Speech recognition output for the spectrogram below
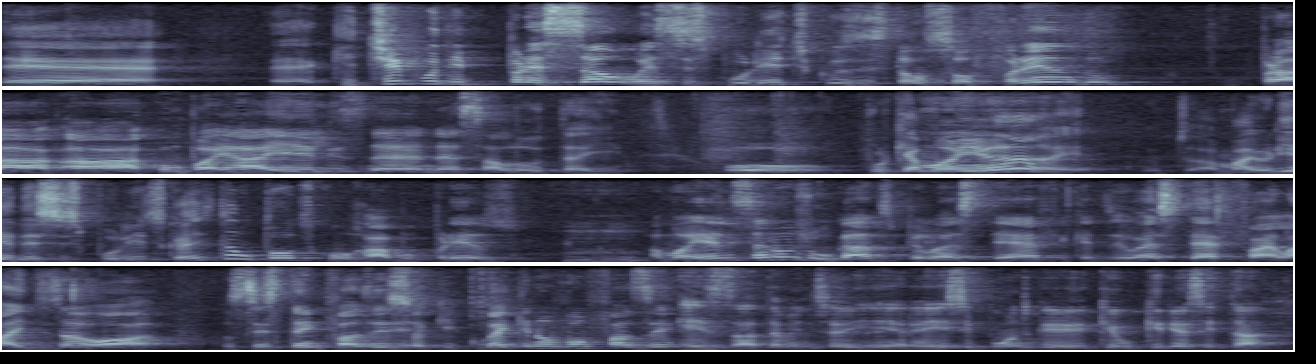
é, é, que tipo de pressão esses políticos estão sofrendo para acompanhar eles né, nessa luta aí? Ou, porque amanhã a maioria desses políticos eles estão todos com o rabo preso. Uhum. Amanhã eles serão julgados pelo STF, quer dizer, o STF vai lá e diz, ah, ó, vocês têm que fazer isso aqui, como é que não vão fazer? É exatamente isso aí, era esse ponto que, que eu queria citar.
